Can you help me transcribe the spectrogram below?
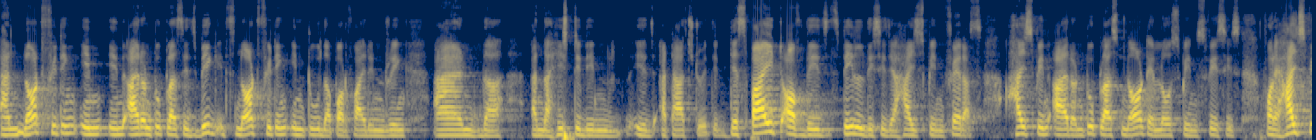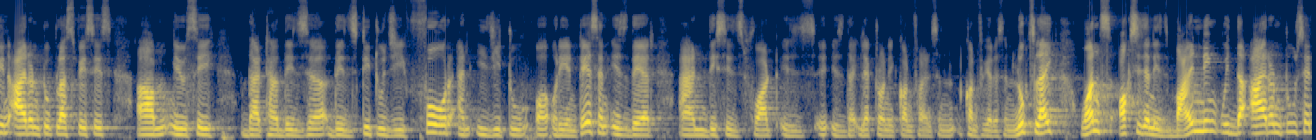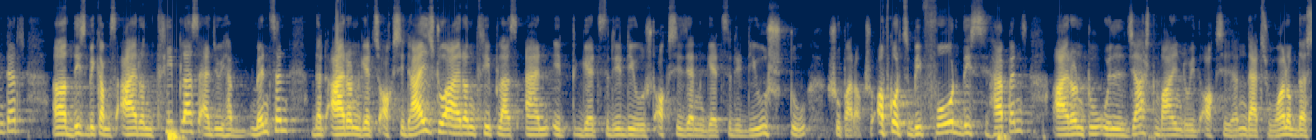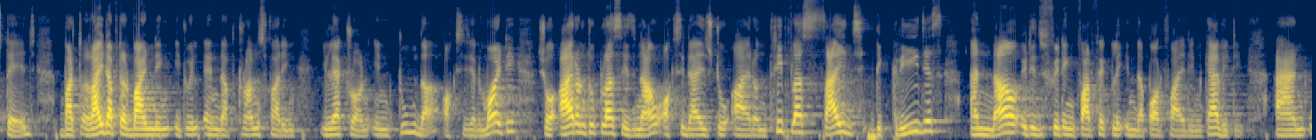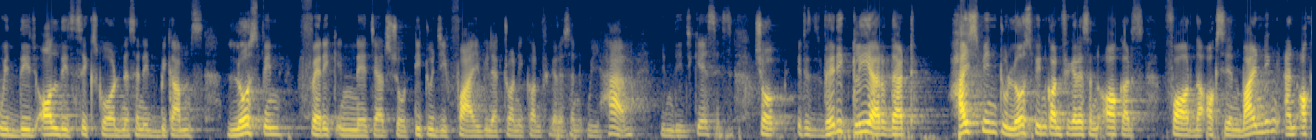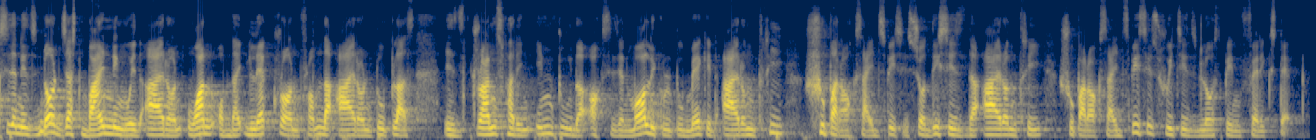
and not fitting in, in iron 2 plus is big it is not fitting into the porphyrin ring and the and the histidine is attached to it. Despite of these still this is a high spin ferrous high spin iron 2 plus not a low spin species. For a high spin iron 2 plus species um, you see that uh, this, uh, this T2G4 and EG2 uh, orientation is there and this is what is, is the electronic configuration, configuration looks like. Once oxygen is binding with the iron 2 center uh, this becomes iron 3 plus as we have mentioned that iron gets oxidized to iron 3 plus and it gets reduced oxygen gets reduced to superoxo. Of course before this happens iron 2 will just bind with oxygen that is one of the stage but right after binding it will end up transferring electron into the oxygen moiety. So, iron 2 plus is now oxidized to iron 3 plus size decreases and now it is fitting perfectly in the porphyrin cavity and with these all these 6 coordination it becomes low spin ferric in nature. So, T2G5 electronic configuration we have in these cases. So, it is very clear that high spin to low spin configuration occurs for the oxygen binding and oxygen is not just binding with iron one of the electron from the iron 2 plus is transferring into the oxygen molecule to make it iron 3 superoxide species. So, this is the iron 3 superoxide species which is low spin ferric state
